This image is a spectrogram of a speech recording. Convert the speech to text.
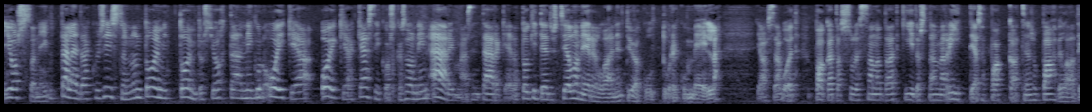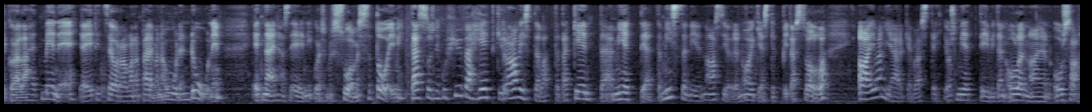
jossa niin kuin talent acquisition on toimi, toimitusjohtajan niin kuin oikea, oikea käsi, koska se on niin äärimmäisen tärkeää. Toki tietysti siellä on erilainen työkulttuuri kuin meillä. Ja sä voit pakata sulle, sanotaan, että kiitos tämä riitti ja sä pakkaat sen sun pahvilaatikon ja lähet menee ja etit seuraavana päivänä uuden duunin. Että näinhän se ei niin kuin esimerkiksi Suomessa toimi. Tässä olisi niin kuin hyvä hetki ravistella tätä kenttää ja miettiä, että missä niiden asioiden oikeasti pitäisi olla. Aivan järkevästi, jos miettii, miten olennainen osa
